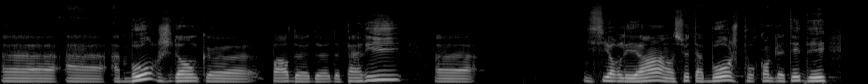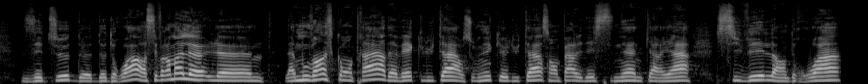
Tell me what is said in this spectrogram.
à, Bourges, donc part de, de Paris, ici Orléans, ensuite à Bourges pour compléter des études de droit. C'est vraiment la mouvance contraire d'avec Luther. Vous vous souvenez que Luther, son père, le destinait à une carrière civile en droit,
